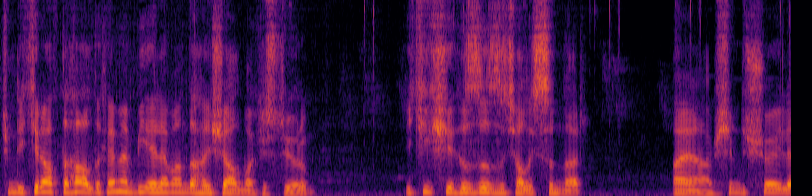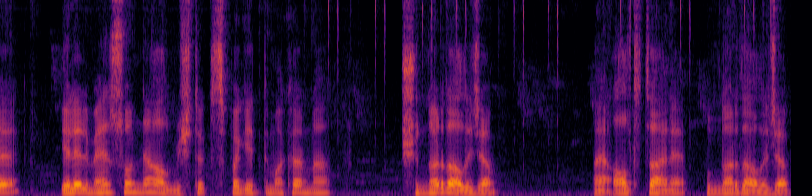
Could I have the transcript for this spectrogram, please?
Şimdi iki raf daha aldık. Hemen bir eleman daha işe almak istiyorum. İki kişi hızlı hızlı çalışsınlar. Aynen abi. Şimdi şöyle gelelim. En son ne almıştık? Spagetti makarna. Şunları da alacağım. Yani 6 tane. Bunları da alacağım.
